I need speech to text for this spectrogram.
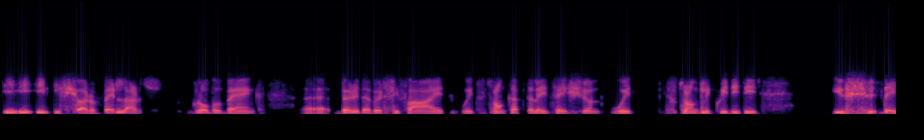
if you are a very large global bank uh, very diversified, with strong capitalization, with strong liquidity, should, they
